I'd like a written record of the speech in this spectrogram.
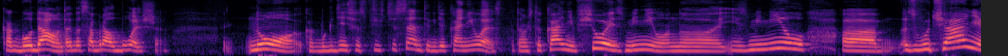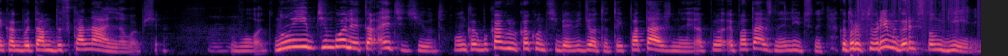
как бы, да, он тогда собрал больше. Но, как бы, где сейчас 50 Cent и где Kanye West? Потому что Kanye все изменил, он э, изменил э, звучание, как бы, там досконально вообще. Вот. Ну и тем более это attitude. Он как бы как, как он себя ведет, это эпатажная, эп- эпатажная личность, которая все время говорит, что он гений.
